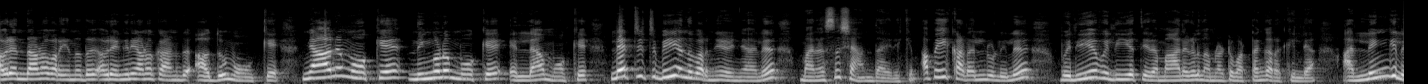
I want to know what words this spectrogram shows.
അവരെന്താണോ പറയുന്നത് അവരെങ്ങനെയാണോ കാണുന്നത് അതും ഓക്കെ. ഞാനും ഓക്കെ നിങ്ങളും ഓക്കെ എല്ലാം ഓക്കെ. ലെറ്റ് ഇറ്റ് ബി എന്ന് പറഞ്ഞു കഴിഞ്ഞാൽ മനസ്സ് ശാന്തമായിരിക്കും അപ്പോൾ ഈ കടലിന്റെ ഉള്ളിൽ വലിയ വലിയ തിരമാലകൾ നമ്മളായിട്ട് വട്ടം കറക്കില്ല. അല്ലെങ്കിൽ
